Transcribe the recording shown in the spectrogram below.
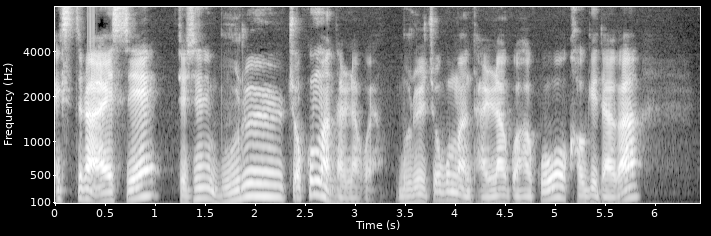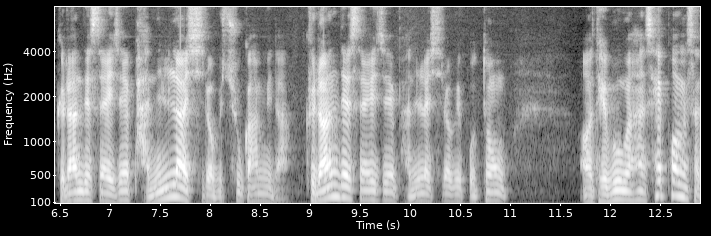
엑스트라 아이스에 대신에 물을 조금만 달라고요. 물을 조금만 달라고 하고 거기다가 그란데 사이즈의 바닐라 시럽을 추가합니다. 그란데 사이즈의 바닐라 시럽이 보통 어, 대부분 한 3펌에서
